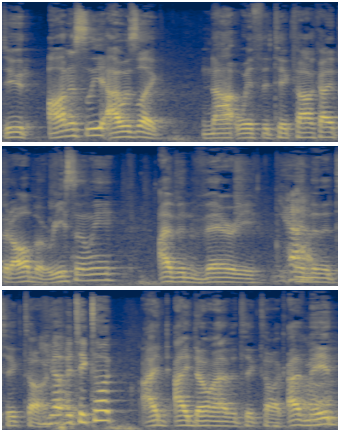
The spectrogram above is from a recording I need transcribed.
Dude, honestly, I was like not with the TikTok hype at all, but recently I've been very Yeah. into the TikTok. you have a TikTok? I, I don't have a TikTok. I've made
